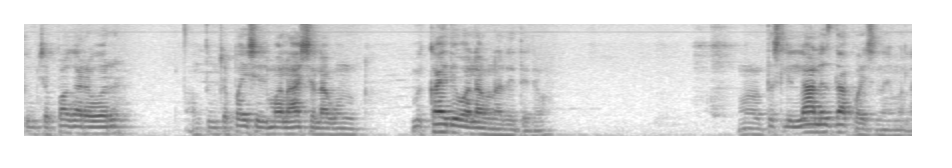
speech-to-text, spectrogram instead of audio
तुमच्या पगारावर आणि तुमच्या पैशाची मला आशा लागून मी काय देवा लावणार आहे त्याच्यावर? मग तसली लालच दाखवायची नाही मला.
